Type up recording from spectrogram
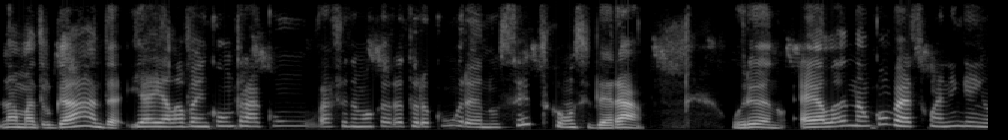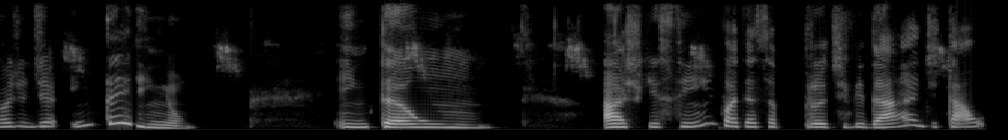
na madrugada e aí ela vai encontrar com vai fazer uma quadratura com Urano. Se desconsiderar Urano, ela não conversa com ninguém hoje o dia inteirinho. Então, acho que sim, pode ter essa produtividade e tal,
